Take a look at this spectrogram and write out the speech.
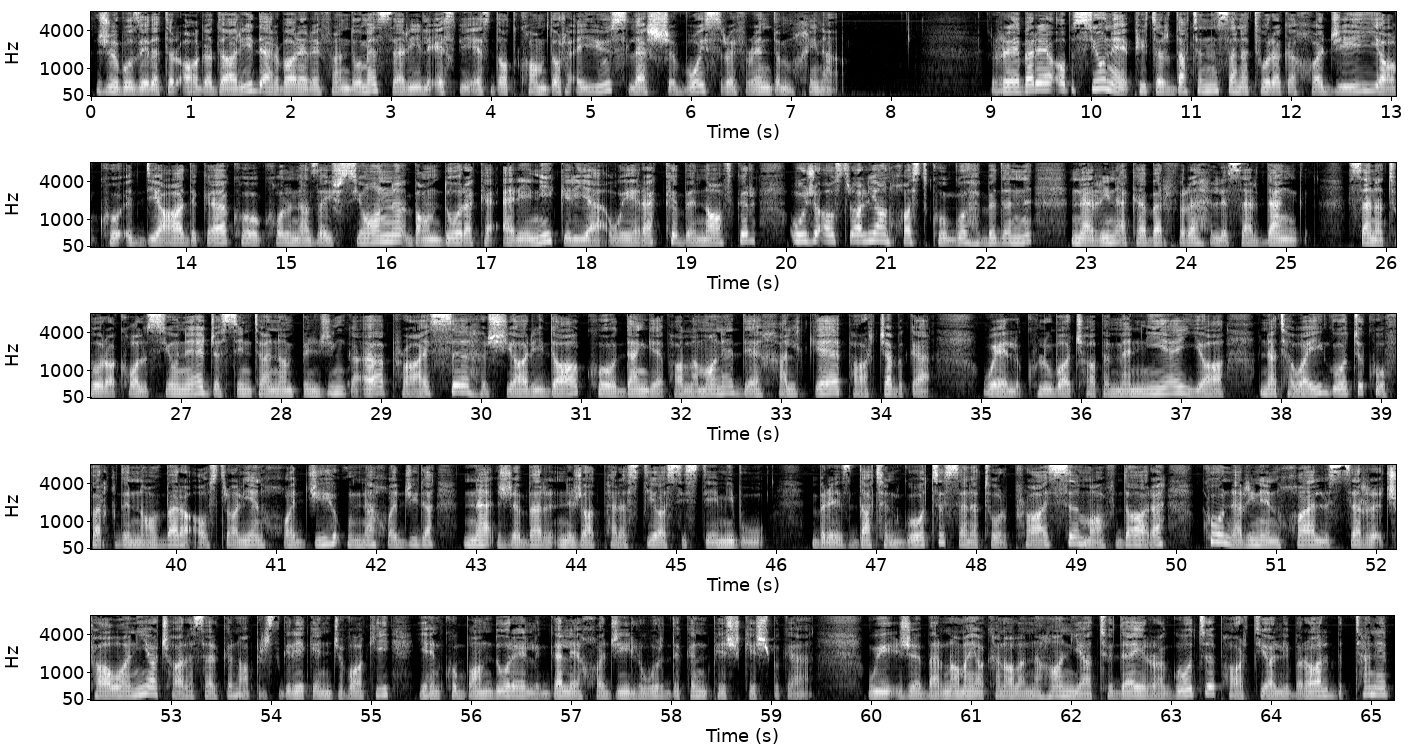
جبو زیدتر آگاداری درباره رفرندوم سریل sbs.com.au voice referendum خینه. ریبر اپسیون پیتر داتن سنتورک خواجی یا کو ادعا دکه کو کولونازیشن باندورک ارینی کریه ویرک به ناف کر او جا استرالیان خواست کو گوه بدن نرینک برفره لسر دنگ. سناتورا کالسیون جسینتا نمپنجینگ پرایس هشیاری دا کو دنگ پارلمان ده خلق پارچه بکه ویل کلوبا چاپ منیه یا نتوایی گوت کو فرق ده نافبر استرالین خواجی و نه خواجی ده نه جبر نجات پرستی سیستمی بو. بریز داتن گوت سناتور پرایس مافداره کو نرین خوال سر چاوانی یا چاره سرکنا پرسگریک انجواکی ین کو باندور لگل خواجی لور دکن پیشکش بکه وی جه برنامه یا کانال نهان یا تودی را گوت پارتیا لیبرال به تن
